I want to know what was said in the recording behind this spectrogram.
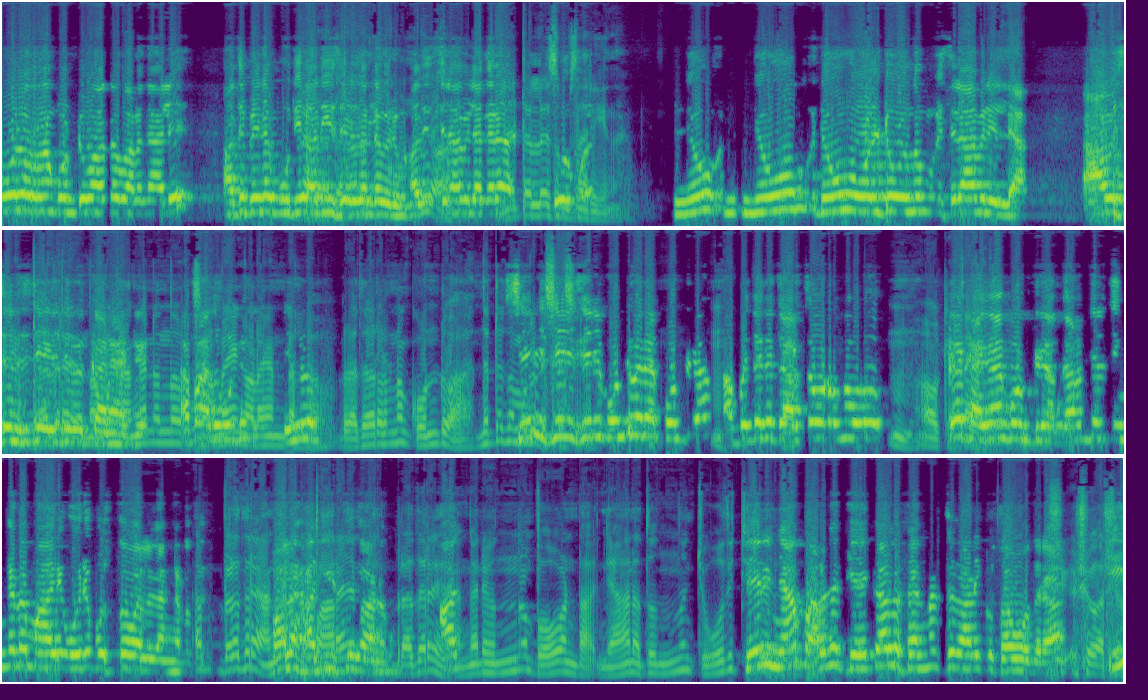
പോലെ ഒരെണ്ണം കൊണ്ടുപോകാന്ന് പറഞ്ഞാൽ അത് പിന്നെ പുതിയ ഹദീസ് എഴുതേണ്ടി വരും. അത് ഇസ്ലാമിൽ അങ്ങനെ ന്യൂ ന്യൂ ന്യൂ ഓൾഡ് ഒന്നും ഇസ്ലാമിലില്ല. ആവശ്യമനുസരിച്ച് എഴുതി വെക്കാനായിട്ട്. അപ്പൊ അതുകൊണ്ട് ശരി ശരി ശരി. കൊണ്ടുവരാം കൊണ്ടുവരാം. അപ്പോഴത്തേക്ക് ചർച്ച തുടർന്നോളൂ കേട്ടാ ഞാൻ കൊണ്ടുവരാം. കാരണം നിങ്ങളുടെ മാതിരി ഒരു പുസ്തകമല്ല ഞങ്ങളുടെ ബ്രദറെ പല ഹദീസ് കാണും. അങ്ങനെ ഒന്നും പോവണ്ട. ഞാൻ അതൊന്നും ശരി ഞാൻ പറഞ്ഞ കേൾക്കാനുള്ള സെന്റൻസ് കാണിക്കും സഹോദര. ഈ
